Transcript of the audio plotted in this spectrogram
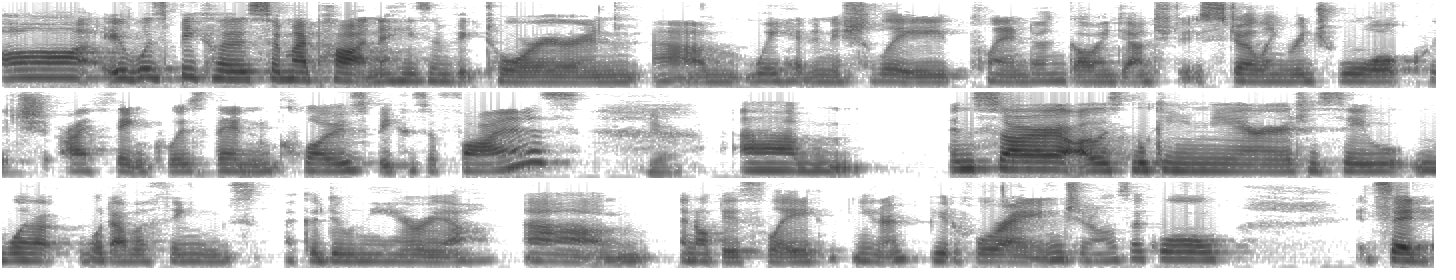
uh, it was because so my partner he's in Victoria, and um, we had initially planned on going down to do Stirling Ridge Walk, which I think was then closed because of fires. Yeah. Um, and so I was looking in the area to see what what other things I could do in the area. Um, and obviously, you know, beautiful range. And I was like, well, it said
